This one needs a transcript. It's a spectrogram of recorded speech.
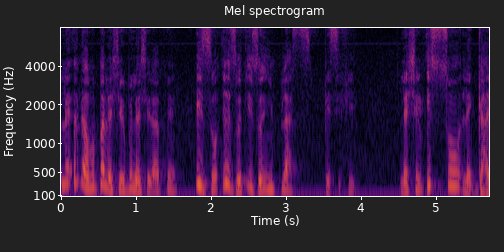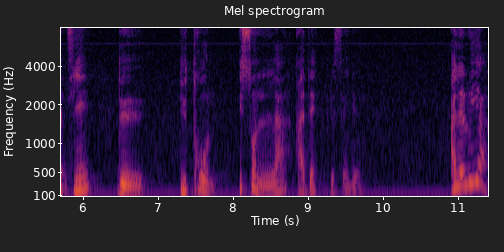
on n'envoie pas les chérubins, les séraphins. Ils ont, eux autres, ils ont une place spécifique. Les chérubins, ils sont les gardiens de, du trône. Ils sont là avec le Seigneur. Alléluia.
